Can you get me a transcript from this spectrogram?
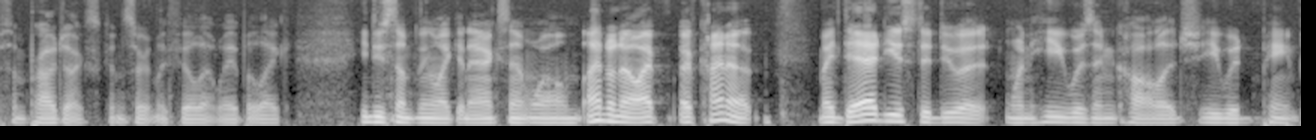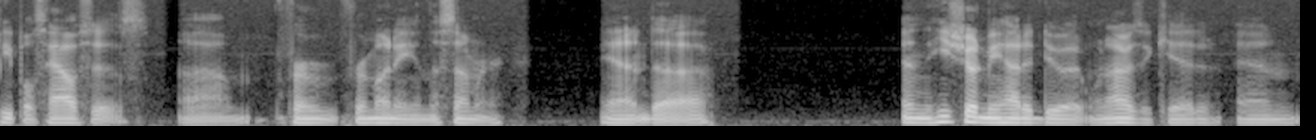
some projects can certainly feel that way. But like, you do something like an accent. Well, I don't know. I've I've kind of. My dad used to do it when he was in college. He would paint people's houses um, for for money in the summer, and uh, and he showed me how to do it when I was a kid. And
